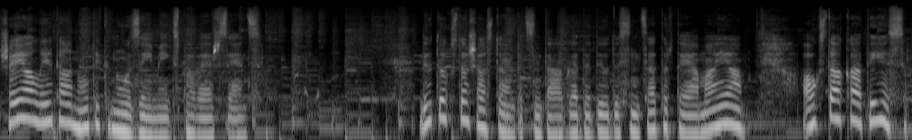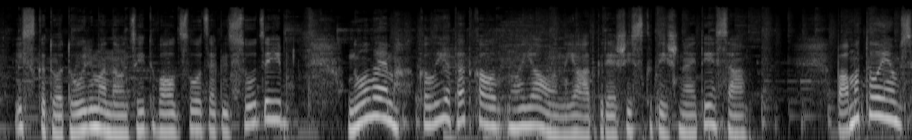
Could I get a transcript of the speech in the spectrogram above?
šajā lietā notika nozīmīgs pavērsiens. 2018. gada 24. maijā augstākā tiesa, izskatot Uļmana un citu valdes locekļu sūdzību, nolēma, ka lieta atkal no jauna jāatgriež izskatīšanai tiesā. Pamatojums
